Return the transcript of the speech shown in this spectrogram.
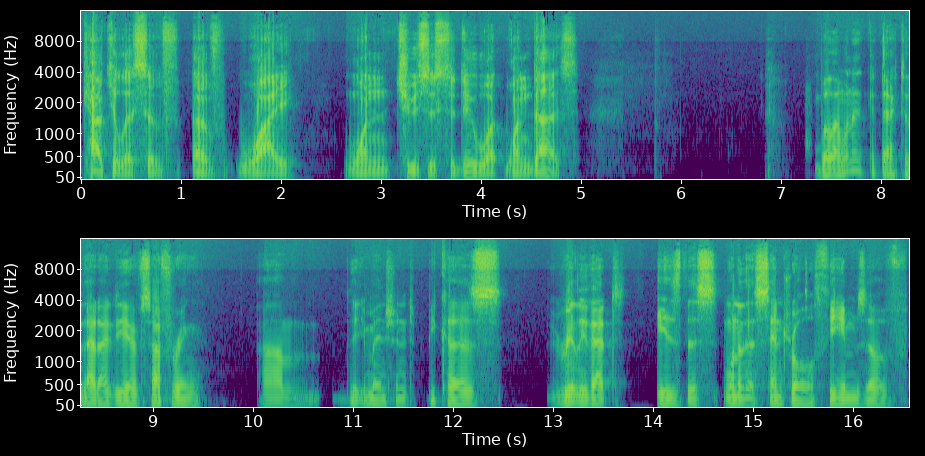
calculus of of why one chooses to do what one does. Well, I want to get back to that idea of suffering um, that you mentioned because really that is this one of the central themes of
